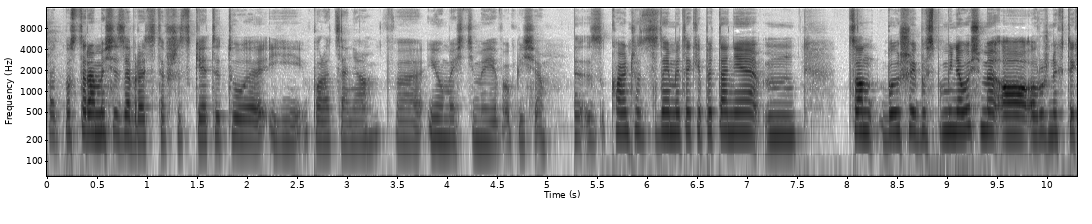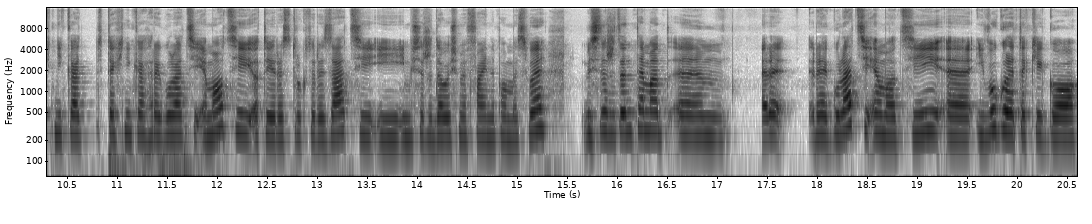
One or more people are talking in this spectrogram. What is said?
Tak, postaramy się zebrać te wszystkie tytuły i polecenia w, i umieścimy je w opisie. Kończąc, zadajmy takie pytanie. Mm, co, bo już jakby wspominałyśmy o, o różnych technika, technikach regulacji emocji, o tej restrukturyzacji i, i, myślę, że dałyśmy fajne pomysły. Myślę, że ten temat ym, re, regulacji emocji yy, i w ogóle takiego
